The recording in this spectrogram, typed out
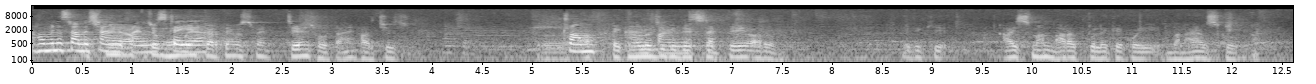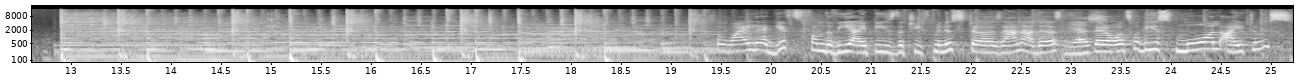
Home Minister Amit Shah and इसमें the आप Prime जो Minister मूवमेंट here, करते हैं उसमें चेंज होता है हर चीज़ Trump and टेक्नोलॉजी भी देख सकते हैं और ये देखिए आयुष्मान भारत को लेके कोई बनाया उसको So while there are gifts from the VIPs, the chief ministers and others, Yes. there are also these small items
